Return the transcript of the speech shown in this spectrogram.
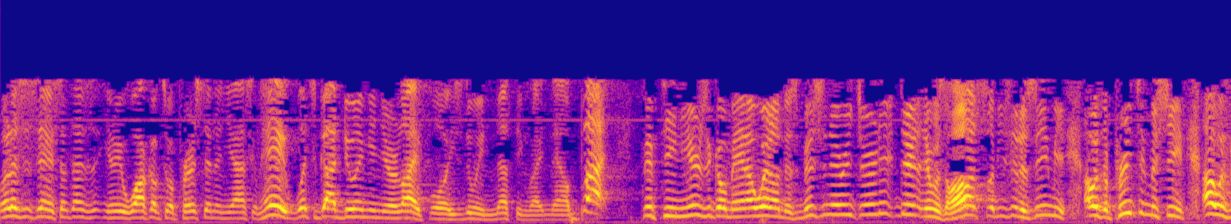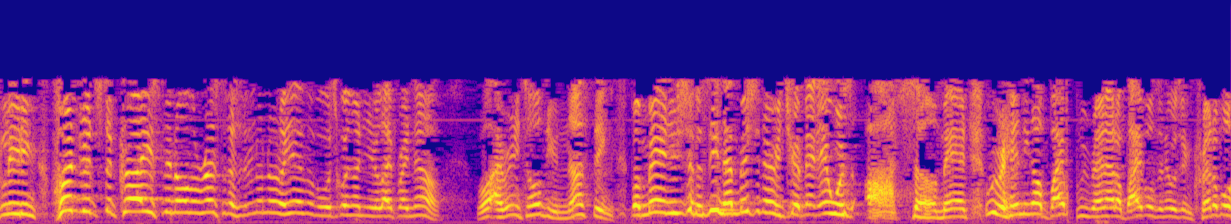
Well, let's just say sometimes you know you walk up to a person and you ask him, "Hey, what's God doing in your life?" Well, He's doing nothing right now. But 15 years ago, man, I went on this missionary journey. Dude, it was awesome. You should have seen me. I was a preaching machine. I was leading hundreds to Christ and all the rest of us. No, no, no, yeah, but what's going on in your life right now? Well, I already told you nothing. But man, you should have seen that missionary trip, man. It was awesome, man. We were handing out Bibles. We ran out of Bibles and it was incredible.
